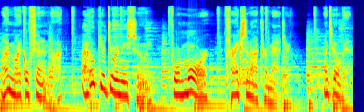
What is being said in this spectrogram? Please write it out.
I'm Michael Finnenbach. I hope you'll join me soon for more Frank Sinatra magic. Until then.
